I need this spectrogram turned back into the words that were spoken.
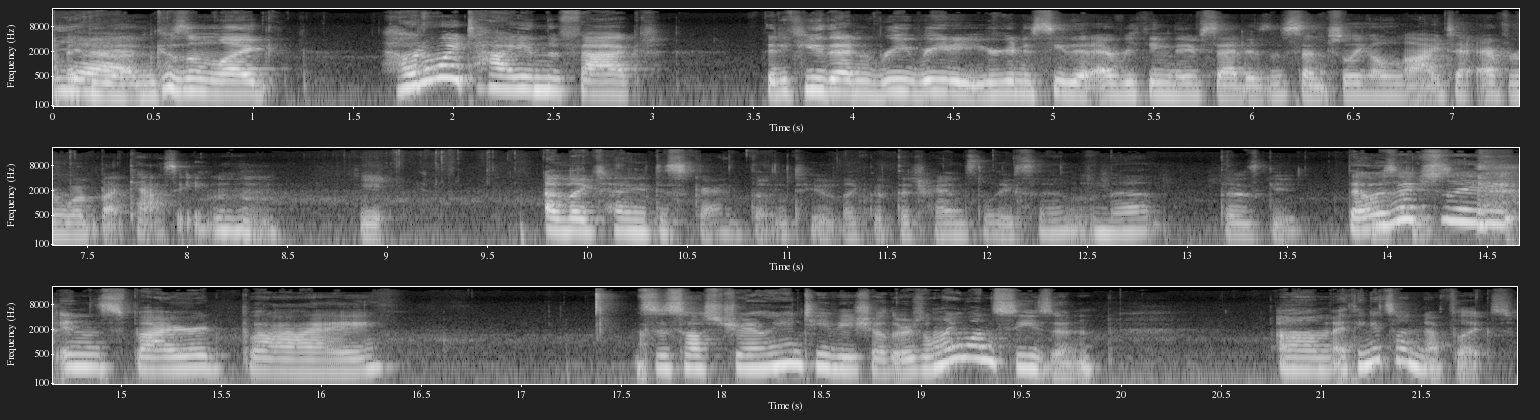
at the Yeah. end. Because I'm like, how do I tie in the fact that if you then reread it, you're going to see that everything they've said is essentially a lie to everyone but Cassie? Mm-hmm. Yeah. I liked how you described them too, like with the translucent and that. That was good. That was actually inspired by it's this Australian TV show. There's only one season. Um, I think it's on Netflix,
